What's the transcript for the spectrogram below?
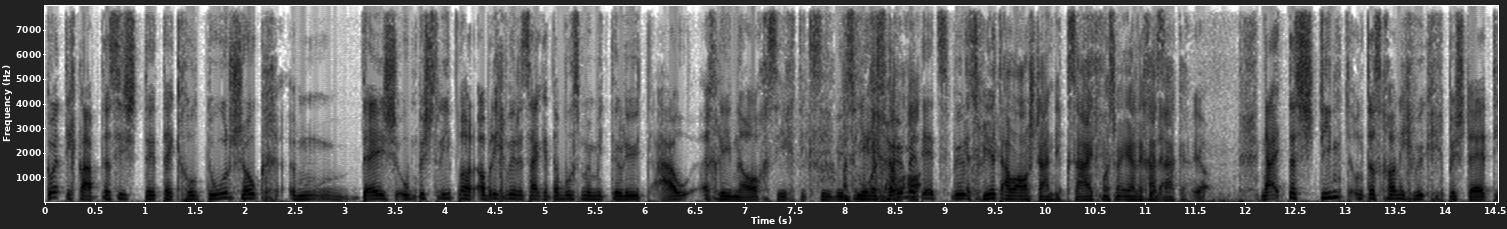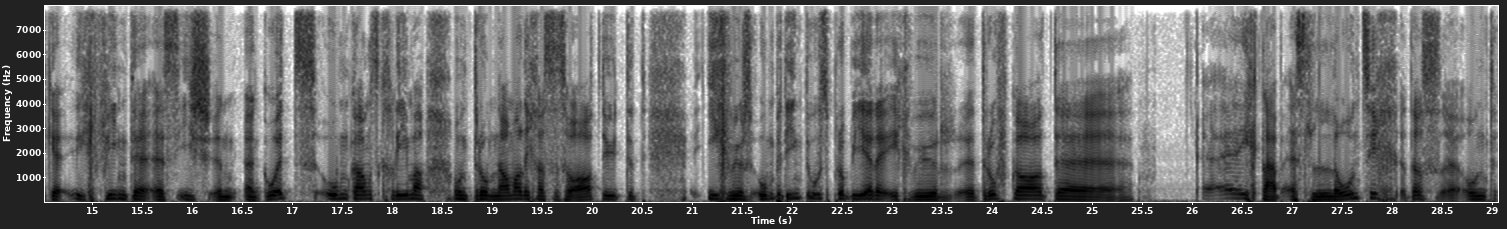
Gut, ich glaube, das ist der, der Kulturschock, ähm, der ist unbestreitbar. Aber ich würde sagen, da muss man mit den Leuten auch ein bisschen nachsichtig sein, weil Also die auch kommen jetzt wirklich. Es wird auch anständig gesagt, muss man ehrlich auch Genau, sagen. Ja. Nein, das stimmt und das kann ich wirklich bestätigen. Ich finde, es ist ein, ein gutes Umgangsklima und darum nochmal, ich habe es so angedeutet, ich würde es unbedingt ausprobieren, ich würde äh, drauf gehen, äh, ich glaube, es lohnt sich das äh, und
